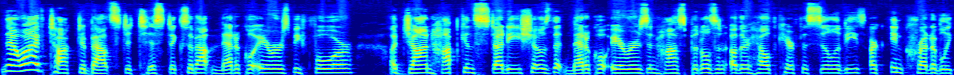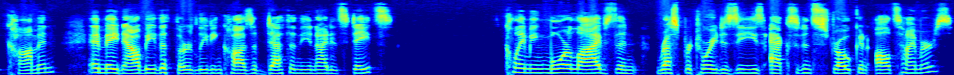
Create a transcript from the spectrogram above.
Now, I've talked about statistics about medical errors before. A John Hopkins study shows that medical errors in hospitals and other healthcare facilities are incredibly common and may now be the third leading cause of death in the United States, claiming more lives than respiratory disease, accidents, stroke, and Alzheimer's.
